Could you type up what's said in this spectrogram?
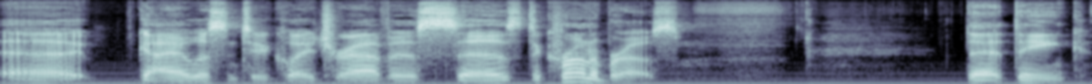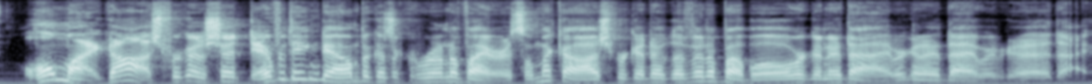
a guy I listen to, Clay Travis, says the Corona Bros that think, oh my gosh, we're going to shut everything down because of coronavirus. Oh my gosh, we're going to live in a bubble. We're going to die. We're going to die. We're going to die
